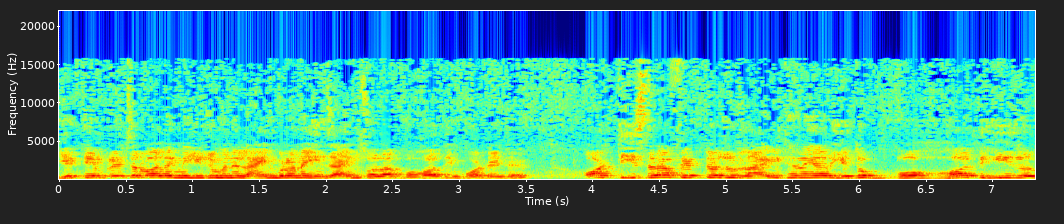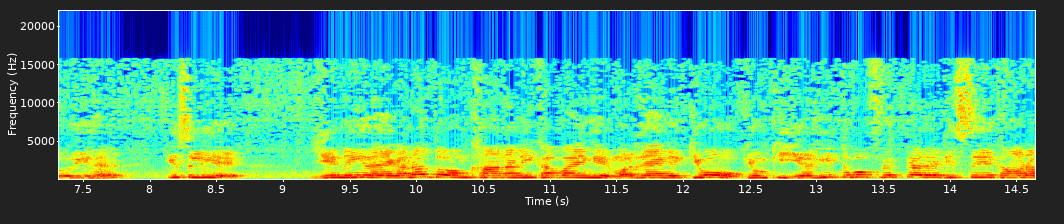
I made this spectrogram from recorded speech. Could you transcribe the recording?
ये टेम्परेचर वाले में ये जो मैंने लाइन बोला ना इंजाइम्स वाला बहुत इंपॉर्टेंट है. और तीसरा फैक्टर जो लाइट है ना यार, ये तो बहुत ही ज़रूरी है। किस लिए? ये नहीं रहेगा ना तो हम खाना नहीं खा पाएँगे, मर जाएँगे। क्यों? क्योंकि यही तो वो फैक्टर है जिससे एक हमारा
